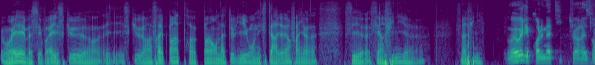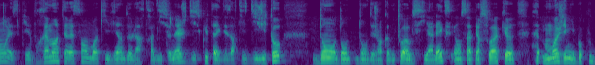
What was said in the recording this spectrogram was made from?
ouais, bah c'est vrai. Est-ce que, est-ce que un vrai peintre peint en atelier ou en extérieur, enfin, c'est, c'est infini, c'est infini. Oui, oui, les problématiques, tu as raison. Et ce qui est vraiment intéressant, moi qui viens de l'art traditionnel, je discute avec des artistes digitaux, dont, des gens comme toi aussi, Alex, et on s'aperçoit que moi, j'ai mis beaucoup,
